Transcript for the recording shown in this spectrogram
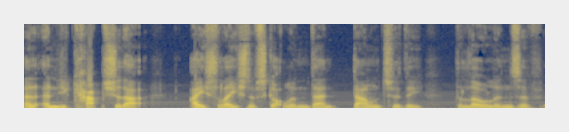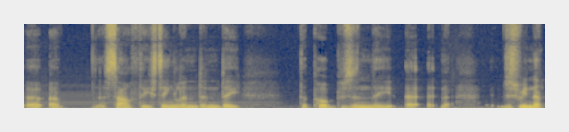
and and you capture that isolation of Scotland then down to the the lowlands of, of, of southeast England and the the pubs and the uh, uh, just reading the,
